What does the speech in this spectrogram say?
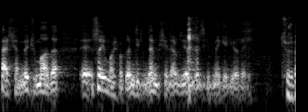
Perşembe, Cuma'da e, Sayın Başbakan'ın dilinden bir şeyler duyabiliriz gibime geliyor benim. Türbe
